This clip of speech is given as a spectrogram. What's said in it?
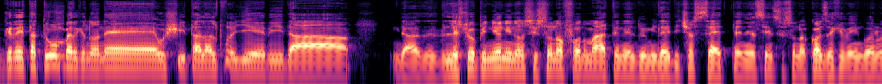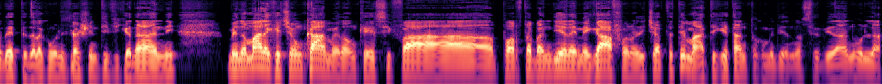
Greta Thunberg non è uscita l'altro ieri da- le sue opinioni non si sono formate nel 2017, nel senso sono cose che vengono dette dalla comunità scientifica da anni. Meno male che c'è un Cameron che si fa portabandiera e megafono di certe tematiche, tanto come dire, non servirà a nulla.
